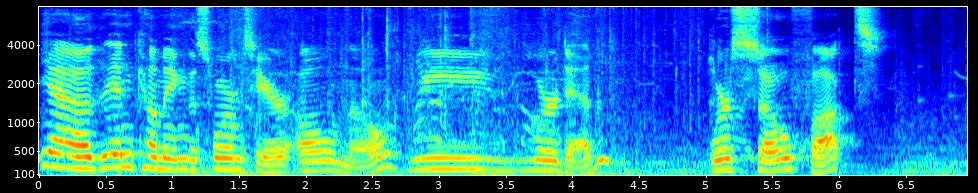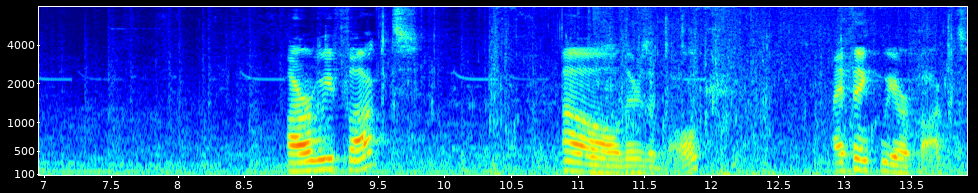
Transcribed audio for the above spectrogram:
Yeah, the incoming, the swarm's here. Oh no. We... we're dead. We're so fucked. Are we fucked? Oh, there's a bulk. I think we are fucked.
